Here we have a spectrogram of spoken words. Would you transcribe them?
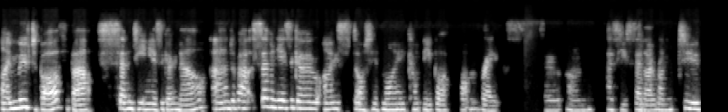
I moved to Bath about 17 years ago now, and about seven years ago, I started my company, Bath Apartment Breaks. So, um, as you said, I run two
